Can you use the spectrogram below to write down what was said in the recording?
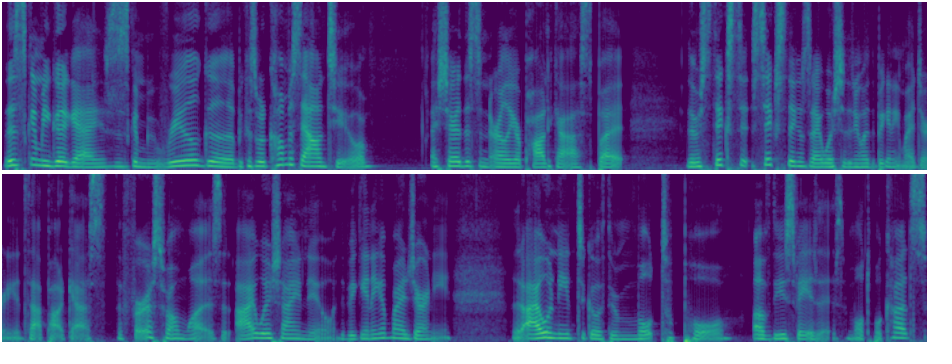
This is going to be good guys. This is going to be real good because what it comes down to i shared this in an earlier podcast but there were six six things that i wish i knew at the beginning of my journey it's that podcast. The first one was that i wish i knew at the beginning of my journey that i would need to go through multiple of these phases multiple cuts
